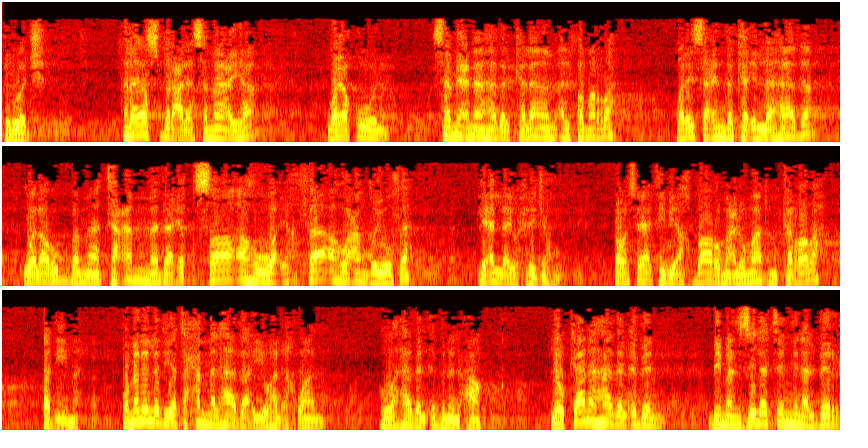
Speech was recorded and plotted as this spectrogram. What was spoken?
في الوجه. فلا يصبر على سماعها ويقول سمعنا هذا الكلام ألف مرة وليس عندك إلا هذا ولربما تعمد إقصاءه وإخفاءه عن ضيوفه لئلا يحرجه. فهو سيأتي بأخبار ومعلومات مكررة قديمة ومن الذي يتحمل هذا أيها الإخوان؟ هو هذا الابن العاق. لو كان هذا الابن بمنزلة من البر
